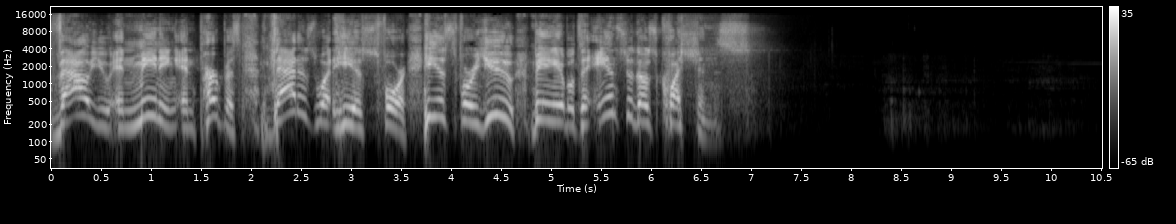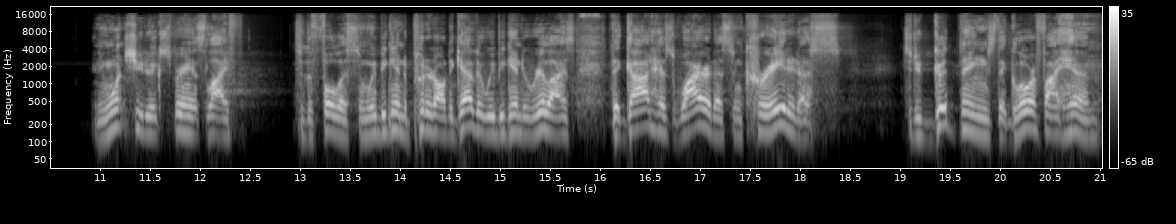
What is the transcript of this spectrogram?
value and meaning and purpose. That is what He is for. He is for you being able to answer those questions and He wants you to experience life to the fullest. And we begin to put it all together, we begin to realize that God has wired us and created us to do good things that glorify Him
